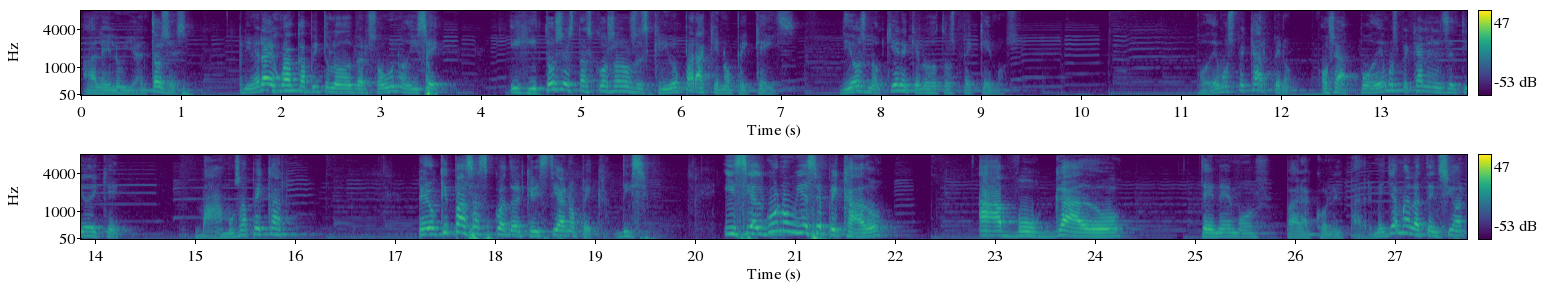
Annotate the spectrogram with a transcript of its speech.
Aleluya. Entonces, primera de Juan capítulo 2, verso 1 dice, hijitos, estas cosas os escribo para que no pequéis. Dios no quiere que nosotros pequemos. Podemos pecar, pero, o sea, podemos pecar en el sentido de que vamos a pecar. Pero ¿qué pasa cuando el cristiano peca? Dice, y si alguno hubiese pecado, abogado tenemos para con el Padre. Me llama la atención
